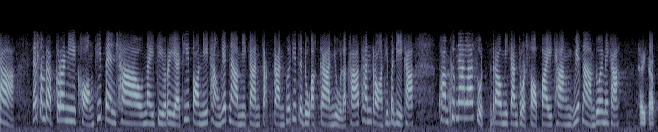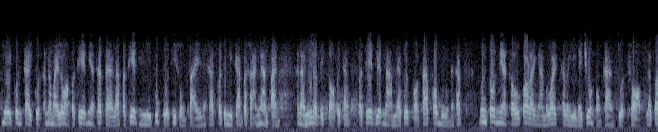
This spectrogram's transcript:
ค่ะ และสำหรับกรณีของที่เป็นชาวไนจีเรียที่ตอนนี้ทางเวียดนามมีการกักกันเพื่อที่จะดูอาการอยู่ละคะ ท่านรองอธิบดีคะ ความคืบหน้าล่าสุดเรามีการตรวจสอบไปทางเวียดนามด้วยไหมคะใช่ครับ โดยกลไกกฎอนามัยระหว่างประเทศเนี่ยถ้าแต่ละประเทศมีผู้ป่วยที่สงสัยนะครับ ก็จะมีการประสานงานกันขณะนี้เราติดต่อไปทางประเทศเวียดนามแล้วเพื่อขอทราบข้อมูลนะครับ เบื้องต้นเนี่ยเขาก็รายงานมาว่ากำลังอยู่ในช่วงของการตรวจสอบ แล้วก็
